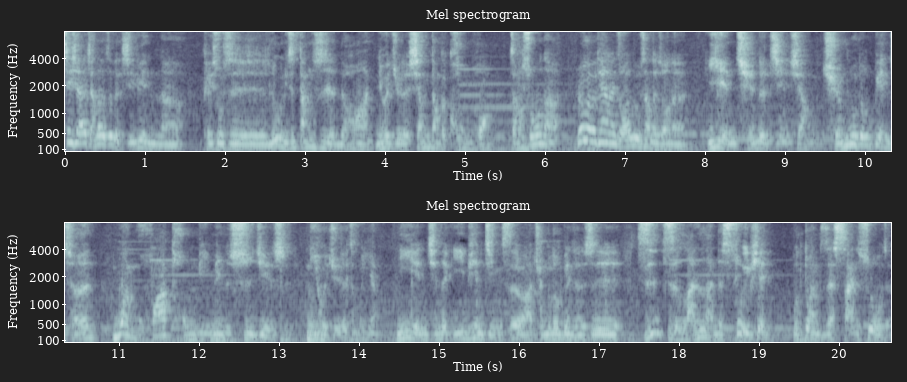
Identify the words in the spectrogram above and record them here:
接下来讲到这个疾病呢，可以说是，如果你是当事人的话，你会觉得相当的恐慌。怎么说呢？如果有一天你走在路上的时候呢，眼前的景象全部都变成万花筒里面的世界时，你会觉得怎么样？你眼前的一片景色啊，全部都变成是紫紫蓝蓝的碎片。不断的在闪烁着，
